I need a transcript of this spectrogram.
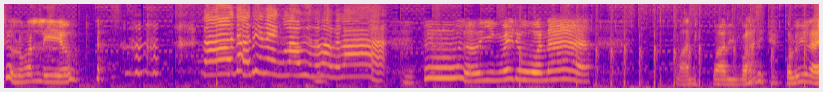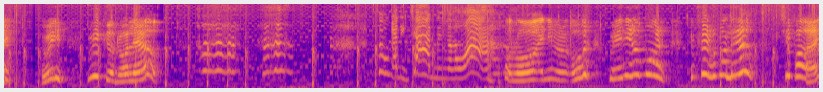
คุณรู้มันเร็วตาเธอที่เล็งเราอยู่ตลอดเวลาเออยิงไม่โดนน่ะมาดิมาดิมาดิคุณรู้อยู่ไหนเฮ้ยเฮ้ยเกือบโดนแล้ว โซไอ้นี่มันโอ้ยเวนี่ทั้หมดเฟเฟกต์ทั้หมดแล้ว ชิบหาย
